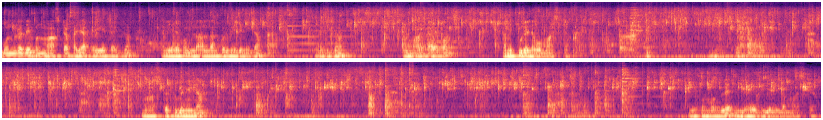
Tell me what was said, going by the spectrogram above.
বন্ধুরা দেখুন, মাছটা ভাজা হয়ে গেছে একদম। আমি এরকম লাল লাল করে ভেজে নিলাম। একদম। মাছটা এখন আমি তুলে নেব মাছটা। মাছটা তুলে নিলাম। দেখুন বন্ধুরা ভেজে নিলাম মাছটা।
